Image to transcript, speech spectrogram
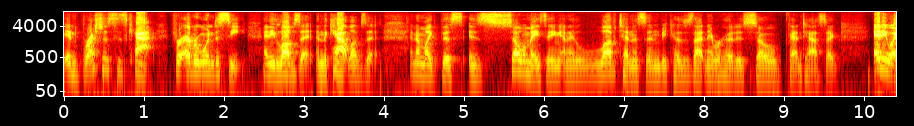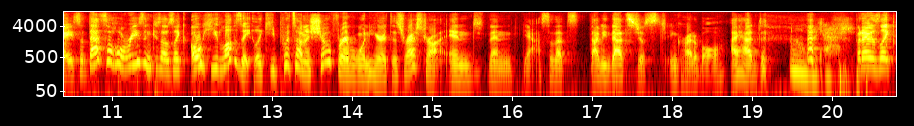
and brushes his cat for everyone to see and he loves it and the cat loves it and i'm like this is so amazing and i love tennyson because that neighborhood is so fantastic anyway so that's the whole reason because i was like oh he loves it like he puts on a show for everyone here at this restaurant and then yeah so that's i mean that's just incredible i had to Oh my gosh. but i was like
